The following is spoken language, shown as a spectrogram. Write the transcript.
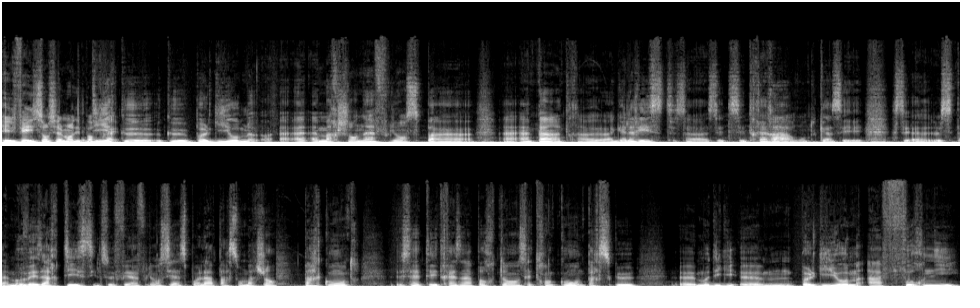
il fait essentiellement des portraits. Dire que, que Paul Guillaume, un, marchand, n'influence pas un, peintre, un galeriste, c'est très rare. en tout cas, c'est un mauvais artiste. Il se fait influencer à ce point-là par son marchand. Par contre, été très important cette rencontre parce que euh, euh, Paul Guillaume a fourni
